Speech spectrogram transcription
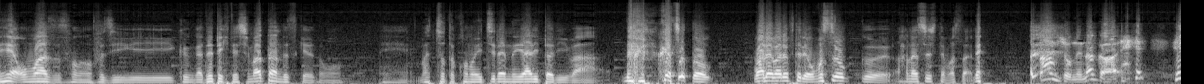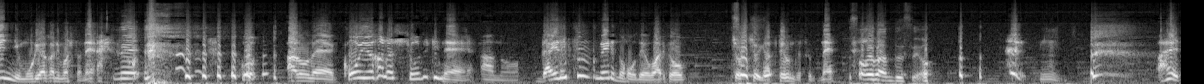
ね、思わずその、藤井くんが出てきてしまったんですけれども、ね、まあちょっとこの一連のやりとりは、なかなかちょっと、我々二人面白く話してましたね。なんでしょうね、なんか、へ変に盛り上がりましたね。ね。あのね、こういう話正直ね、あの、ダイレクトメールの方で割とちょいちょいやってるんですけどね。そうなんですよ。うん。あえ、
